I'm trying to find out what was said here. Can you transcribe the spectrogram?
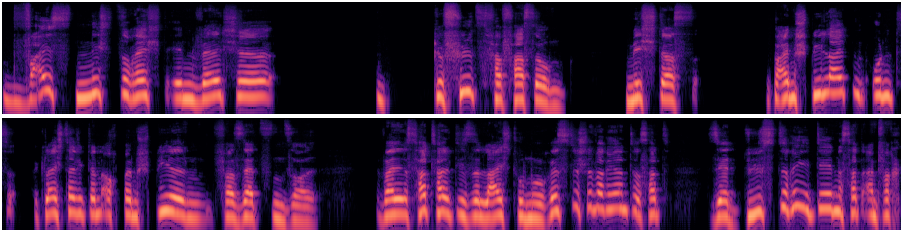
weiß nicht so recht, in welche Gefühlsverfassung mich das beim Spielleiten und gleichzeitig dann auch beim Spielen versetzen soll. Weil es hat halt diese leicht humoristische Variante, es hat sehr düstere Ideen, es hat einfach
